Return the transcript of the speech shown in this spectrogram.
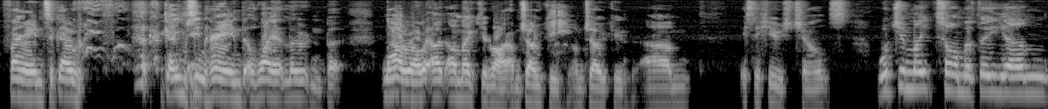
fan to go with games in hand away at Luton. But no, I, I'll make you right. I'm joking. I'm joking. Um, it's a huge chance. What do you make, Tom, of the um,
